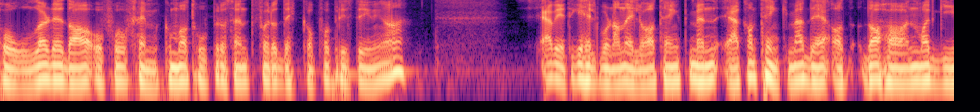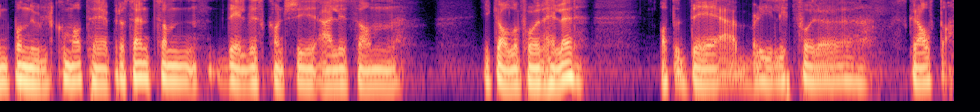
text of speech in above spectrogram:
holder det da å få 5,2% for å dekke opp for prisstigninga? Jeg vet ikke helt hvordan LO har tenkt, men jeg kan tenke meg det at da ha en margin på 0,3% som delvis kanskje er litt sånn ikke alle får heller, at det blir litt for uh, skralt, da.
